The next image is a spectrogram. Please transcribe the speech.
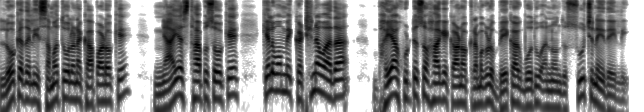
ಲೋಕದಲ್ಲಿ ಸಮತೋಲನ ಕಾಪಾಡೋಕೆ ನ್ಯಾಯ ಸ್ಥಾಪಿಸೋಕೆ ಕೆಲವೊಮ್ಮೆ ಕಠಿಣವಾದ ಭಯ ಹುಟ್ಟಿಸೋ ಹಾಗೆ ಕಾಣೋ ಕ್ರಮಗಳು ಬೇಕಾಗ್ಬೋದು ಒಂದು ಸೂಚನೆ ಇದೆ ಇಲ್ಲಿ.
